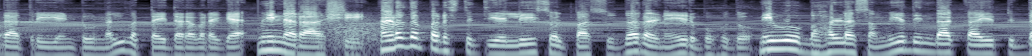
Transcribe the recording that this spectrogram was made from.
ರಾತ್ರಿ ಎಂಟು ನಲವತ್ತೈದರವರೆಗೆ. ಮೀನರಾಶಿ ಹಣದ ಪರಿಸ್ಥಿತಿಯಲ್ಲಿ ಸ್ವಲ್ಪ ಸುಧಾರಣೆ ಇರಬಹುದು. ನೀವು ಬಹಳ ಸಮಯದಿಂದ ಕಾಯುತ್ತಿದ್ದ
